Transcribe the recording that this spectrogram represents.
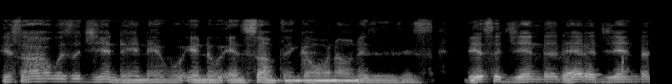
It's always agenda and in in in something going on. This is this agenda, that agenda.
